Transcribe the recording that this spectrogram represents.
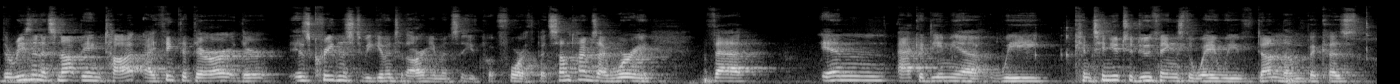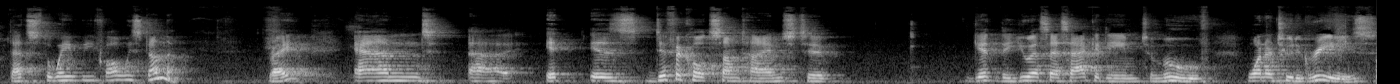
The reason it's not being taught, I think that there are there is credence to be given to the arguments that you've put forth, but sometimes I worry that in academia we continue to do things the way we've done them because that's the way we've always done them, right? And uh, it is difficult sometimes to get the USS Academe to move one or two degrees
